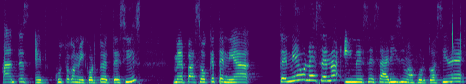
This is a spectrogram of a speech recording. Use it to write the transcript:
antes, eh, justo con mi corto de tesis, me pasó que tenía, tenía una escena innecesarísima, Fortu, así de,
